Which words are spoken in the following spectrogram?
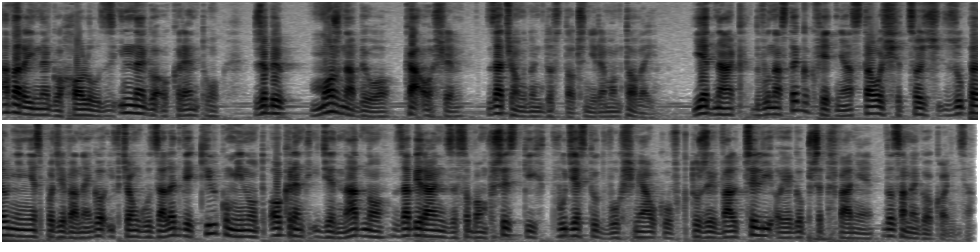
awaryjnego holu z innego okrętu, żeby można było K8 zaciągnąć do stoczni remontowej. Jednak 12 kwietnia stało się coś zupełnie niespodziewanego i w ciągu zaledwie kilku minut okręt idzie na dno, zabierając ze sobą wszystkich 22 śmiałków, którzy walczyli o jego przetrwanie do samego końca.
